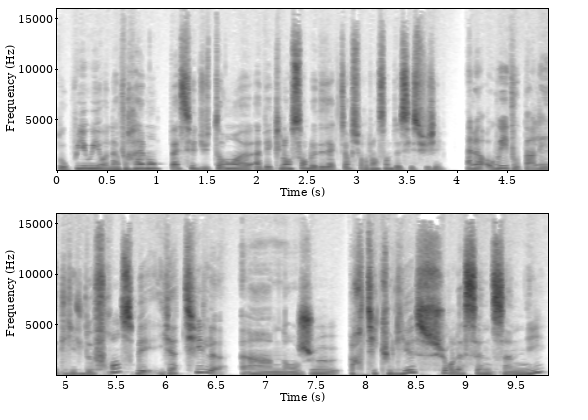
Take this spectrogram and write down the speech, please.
Donc oui, oui, on a vraiment passé du temps euh, avec l'ensemble des acteurs sur l'ensemble de ces sujets. Alors oui, vous parlez de l'île de France, mais y a-t-il un enjeu particulier sur la Seine-Saint-Denis,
